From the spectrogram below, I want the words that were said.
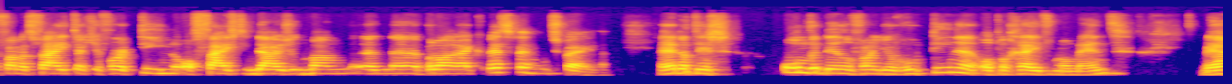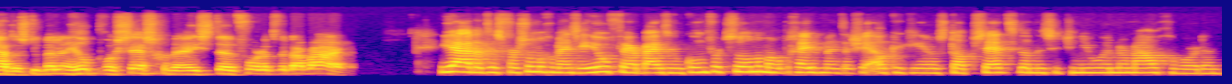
van het feit dat je voor 10 of 15.000 man een belangrijke wedstrijd moet spelen. Hè, dat is onderdeel van je routine op een gegeven moment. Maar ja, dat is natuurlijk wel een heel proces geweest uh, voordat we daar waren. Ja, dat is voor sommige mensen heel ver buiten hun comfortzone. Maar op een gegeven moment, als je elke keer een stap zet, dan is het je nieuwe normaal geworden.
